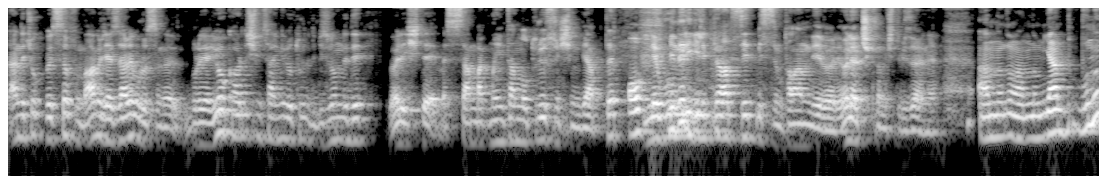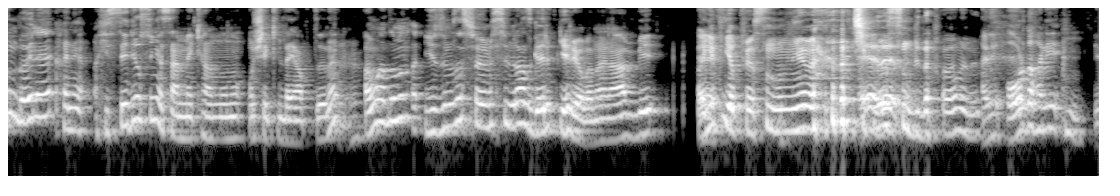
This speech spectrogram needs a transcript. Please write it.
ben de çok böyle safım. Abi rezerve burasını buraya. Yok kardeşim sen gel otur dedi. Biz onu dedi böyle işte mesela sen bak manitanla oturuyorsun şimdi yaptı. Of bunları gelip rahatsız etmişsin falan diye böyle. Öyle açıklamıştı bize hani. anladım anladım. Yani bunun böyle hani hissediyorsun ya sen mekanın onu o şekilde yaptığını. Hı hı. Ama adamın yüzümüze söylemesi biraz garip geliyor bana. Hani abi bir Evet. ayıp yapıyorsun bunu niye böyle açıklıyorsun bir de falan hani. Hani orada hani e,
